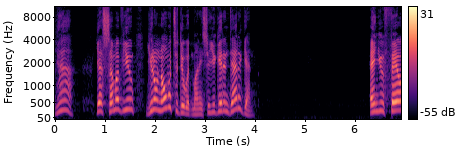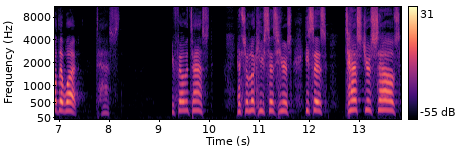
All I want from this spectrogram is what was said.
Yeah. Yes, some of you, you don't know what to do with money, so you get in debt again. And you fail the what? Test. You fail the test. And so look, he says here, he says, test yourselves.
